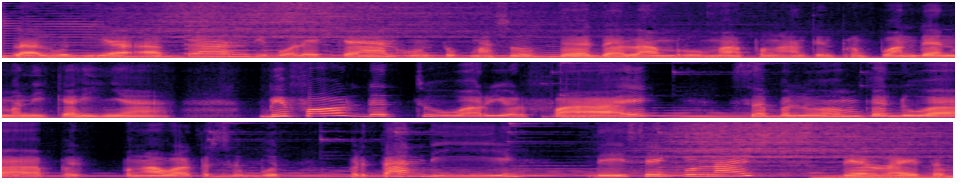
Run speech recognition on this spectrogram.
Lalu dia akan dibolehkan untuk masuk ke dalam rumah pengantin perempuan dan menikahinya. Before the two warrior fight, sebelum kedua pengawal tersebut bertanding, They synchronize their rhythm.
